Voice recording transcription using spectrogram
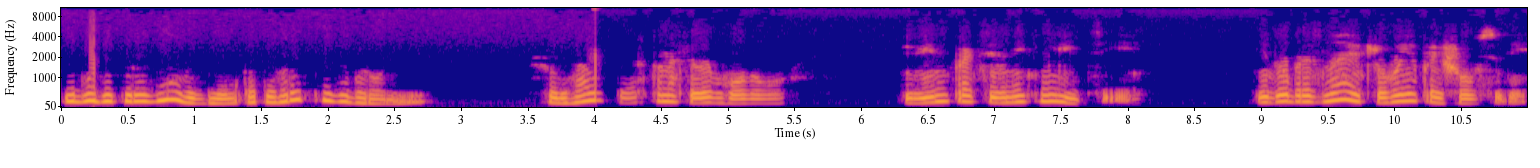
І будь-які розмови з ним категорично заборонені. Шульга вперто нахилив голову. Він працівник міліції. І добре знає, чого я прийшов сюди.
